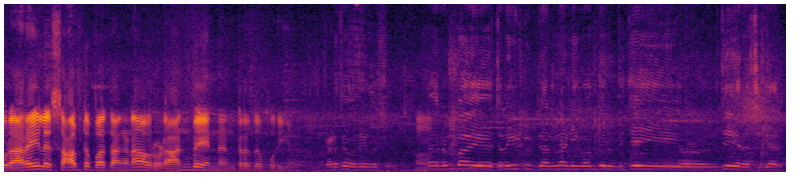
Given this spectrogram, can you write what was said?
ஒரு அறையில் சாப்பிட்டு பார்த்தாங்கன்னா அவரோட அன்பு என்னன்றதை புரியும். கடைசி ஒரே கொஸ்டின் ரொம்ப சில யூடியூப் சேனல்ல நீங்க வந்து ஒரு விஜய் விஜய் ரசிகர்.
